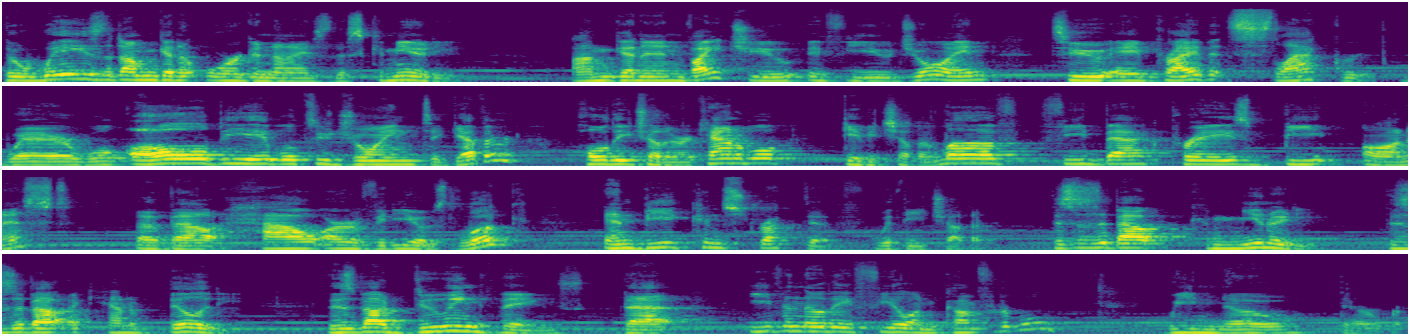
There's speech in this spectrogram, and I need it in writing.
the ways that I'm gonna organize this community. I'm gonna invite you, if you join, to a private Slack group where we'll all be able to join together, hold each other accountable, give each other love, feedback, praise, be honest about how our videos look, and be constructive with each other. This is about community. This is about accountability. This is about doing things that, even though they feel uncomfortable, we know they're right.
